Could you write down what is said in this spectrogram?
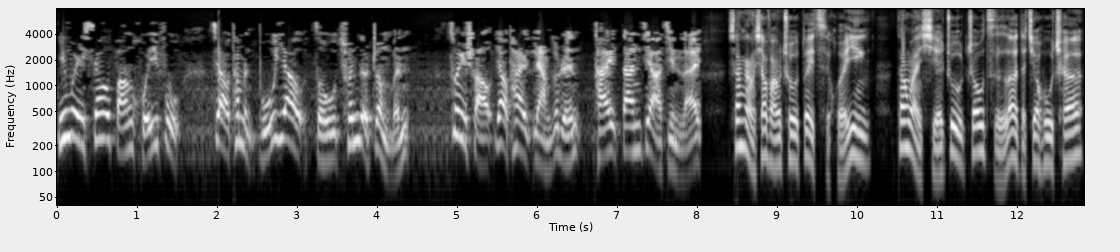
因为消防回复叫他们不要走村的正门，最少要派两个人抬担架进来。香港消防处对此回应：当晚协助周子乐的救护车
